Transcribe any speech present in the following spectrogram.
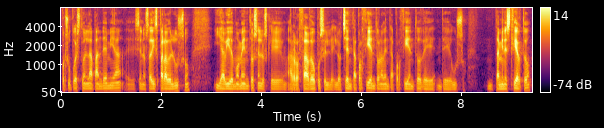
Por supuesto, en la pandemia eh, se nos ha disparado el uso y ha habido momentos en los que ha rozado pues, el, 80%, 90% de, de uso. También es cierto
